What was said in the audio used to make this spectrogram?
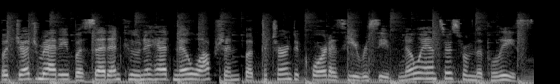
But Judge Madiba said Nkuna had no option but to turn to court as he received no answers from the police.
